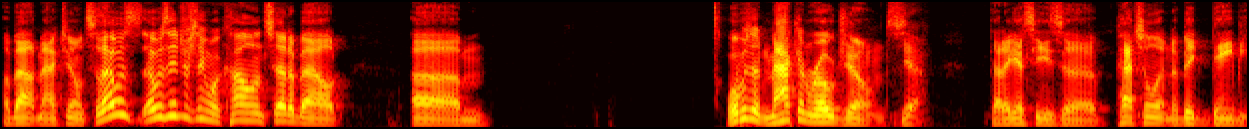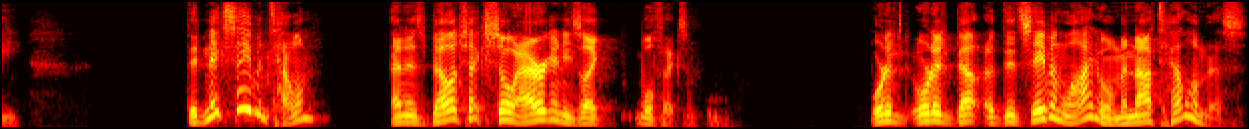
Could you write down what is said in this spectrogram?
about Mac Jones. So that was that was interesting what Colin said about um, what was it, Mac and McEnroe Jones? Yeah. that I guess he's uh, petulant and a big baby. Did Nick Saban tell him? And is Belichick so arrogant? He's like, "We'll fix him." Or did or did Bel- did Saban lie to him and not tell him this?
